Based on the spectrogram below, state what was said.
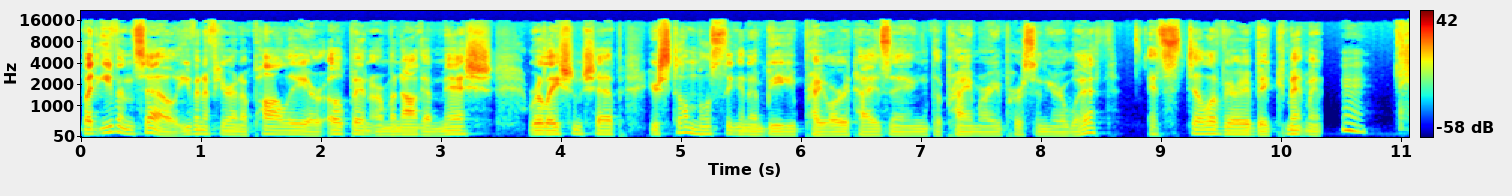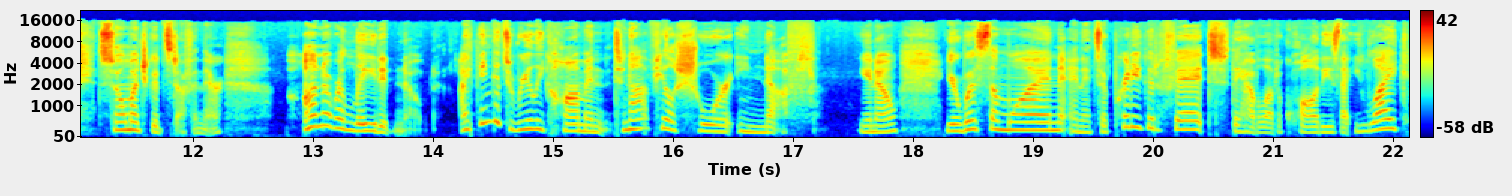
But even so, even if you're in a poly or open or monogamish relationship, you're still mostly going to be prioritizing the primary person you're with. It's still a very big commitment. Mm. So much good stuff in there. On a related note, I think it's really common to not feel sure enough you know, you're with someone and it's a pretty good fit. They have a lot of qualities that you like,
